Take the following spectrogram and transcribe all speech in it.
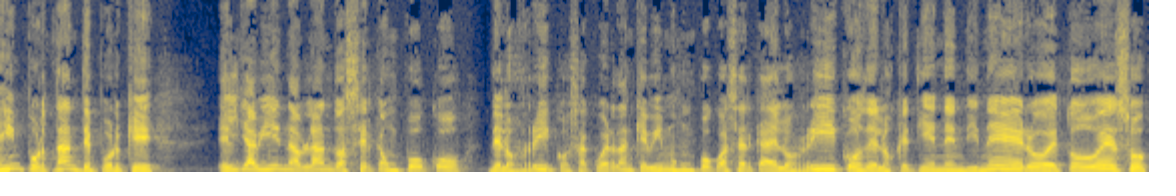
Es importante porque él ya viene hablando acerca un poco de los ricos. ¿Se acuerdan que vimos un poco acerca de los ricos, de los que tienen dinero, de todo eso?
